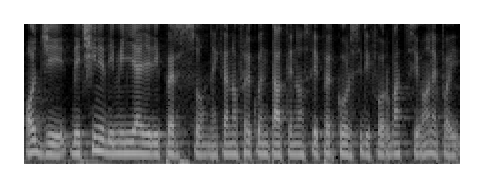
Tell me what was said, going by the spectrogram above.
oggi decine di migliaia di persone che hanno frequentato i nostri percorsi di formazione. Poi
